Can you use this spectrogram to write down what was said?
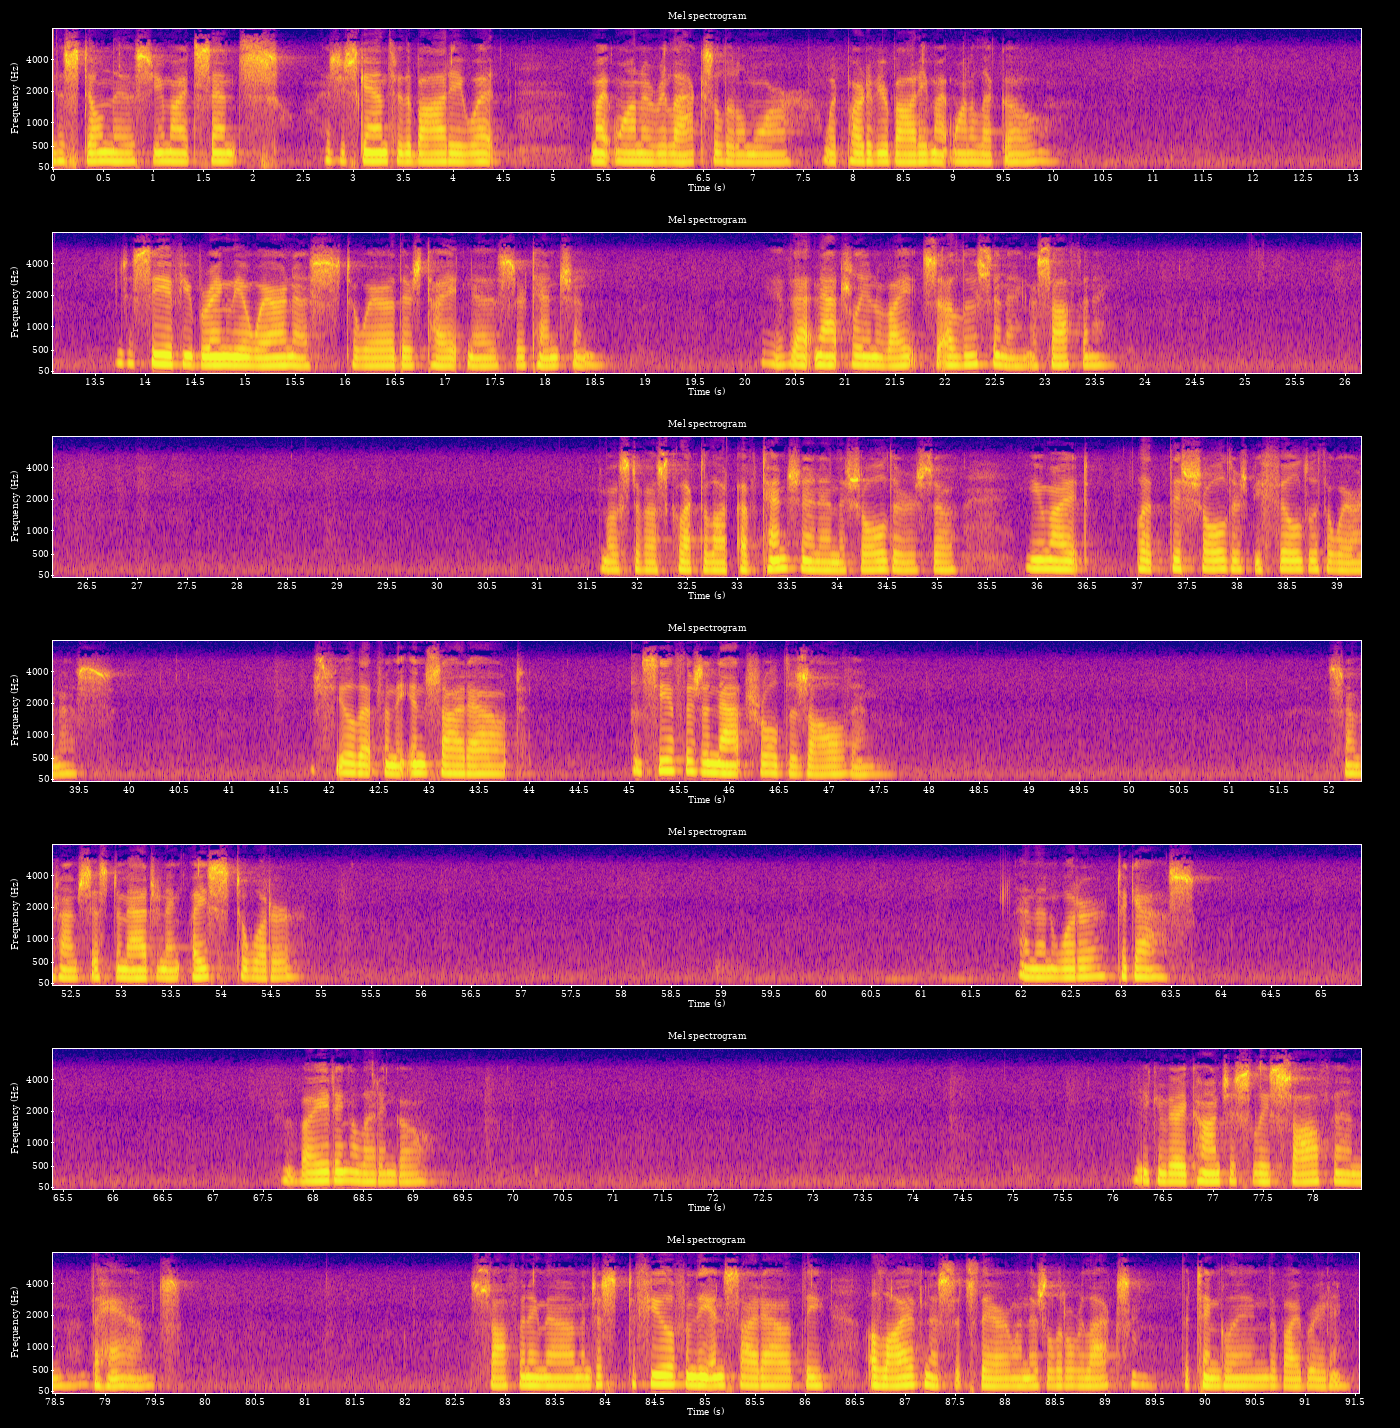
In the stillness, you might sense as you scan through the body what might want to relax a little more, what part of your body might want to let go. Just see if you bring the awareness to where there's tightness or tension. If that naturally invites a loosening, a softening. Most of us collect a lot of tension in the shoulders, so you might let the shoulders be filled with awareness. Just feel that from the inside out and see if there's a natural dissolving. Sometimes just imagining ice to water and then water to gas. Inviting a letting go. You can very consciously soften the hands, softening them, and just to feel from the inside out the aliveness that's there when there's a little relaxing, the tingling, the vibrating.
